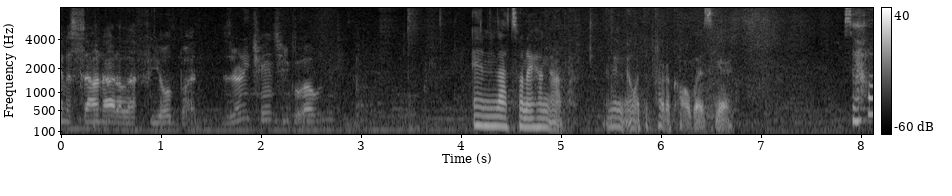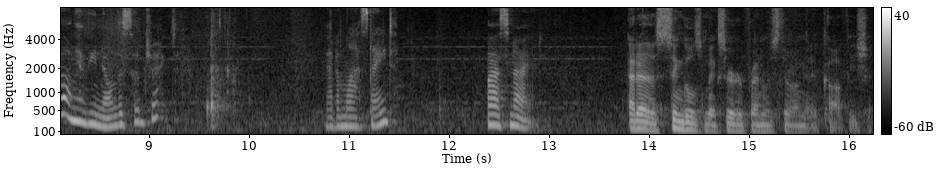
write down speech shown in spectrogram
Gonna sound out of left field, but is there any chance you'd go out with me? And that's when I hung up. I didn't know what the protocol was here. So how long have you known the subject? Met him last night. Last night. At a singles mixer her friend was throwing at a coffee shop.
